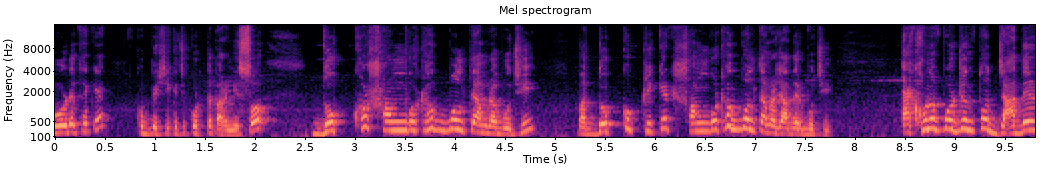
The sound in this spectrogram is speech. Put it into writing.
বোর্ডে থেকে খুব বেশি কিছু করতে পারেনি। সো দক্ষ সংগঠক বলতে আমরা বুঝি বা দক্ষ ক্রিকেট সংগঠক বলতে আমরা যাদের বুঝি, এখনও পর্যন্ত যাদের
